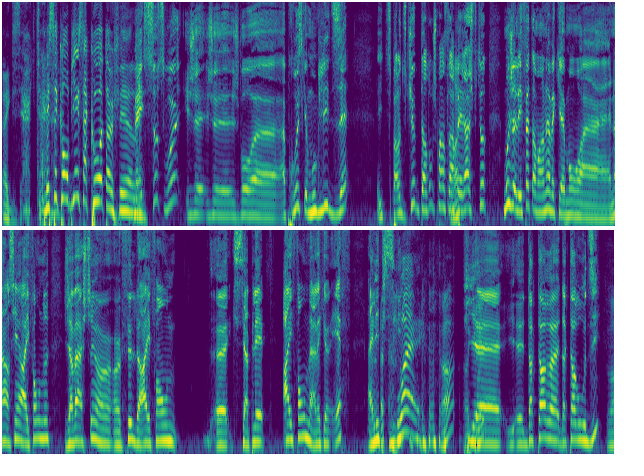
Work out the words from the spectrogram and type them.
Exact. Mais c'est combien ça coûte un film? Mais ça, tu vois, je, je, je vais euh, approuver ce que Mowgli disait. Et tu parlais du cube tantôt, je pense, l'ampérage puis tout. Moi, je l'ai fait à un moment donné avec euh, mon euh, un ancien iPhone. J'avais acheté un, un fil de iPhone euh, qui s'appelait iPhone, mais avec un F, à l'épicerie. Ouais. Ah, Puis, euh, docteur, euh, docteur Audi, Ouais,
